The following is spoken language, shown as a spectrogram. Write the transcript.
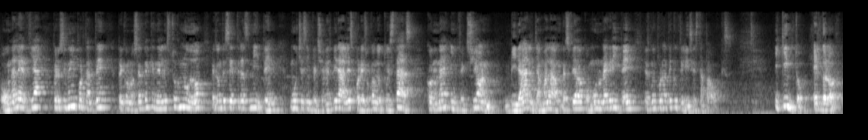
o una alergia, pero sí es muy importante reconocer de que en el estornudo es donde se transmiten muchas infecciones virales, por eso cuando tú estás con una infección viral, llámala un resfriado común, una gripe, es muy importante que utilices tapabocas. Y quinto, el dolor.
